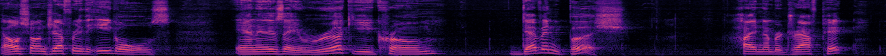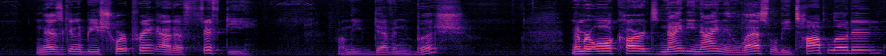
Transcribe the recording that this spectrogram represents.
Alshon Jeffery, the Eagles. And it is a rookie chrome, Devin Bush. High number draft pick. And that's going to be short print out of 50 on the Devin Bush. Remember, all cards 99 and less will be top loaded.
